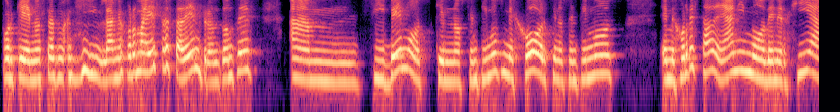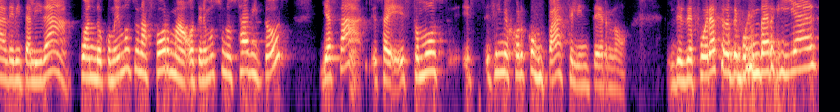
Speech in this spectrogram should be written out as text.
porque nuestras, la mejor maestra está dentro. Entonces, si vemos que nos sentimos mejor, si nos sentimos en mejor de estado de ánimo, de energía, de vitalidad, cuando comemos de una forma o tenemos unos hábitos, ya está. O sea, somos, es, el mejor compás el interno. Desde fuera solo te pueden dar guías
